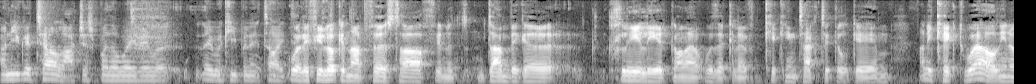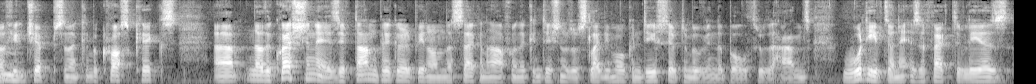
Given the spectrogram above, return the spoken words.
And you could tell that just by the way they were they were keeping it tight. Well, if you look in that first half, you know Dan Biggar clearly had gone out with a kind of kicking tactical game, and he kicked well. You know, a few mm. chips and a kind of cross kicks. Um, now the question is, if Dan Biggar had been on the second half when the conditions were slightly more conducive to moving the ball through the hands, would he have done it as effectively as,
